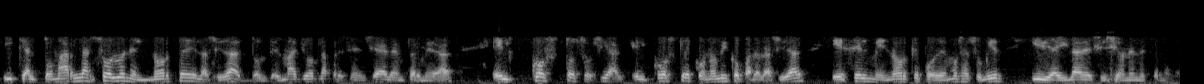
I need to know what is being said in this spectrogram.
y que al tomarla solo en el norte de la ciudad, donde es mayor la presencia de la enfermedad, el costo social, el costo económico para la ciudad es el menor que podemos asumir y de ahí la decisión en este momento.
